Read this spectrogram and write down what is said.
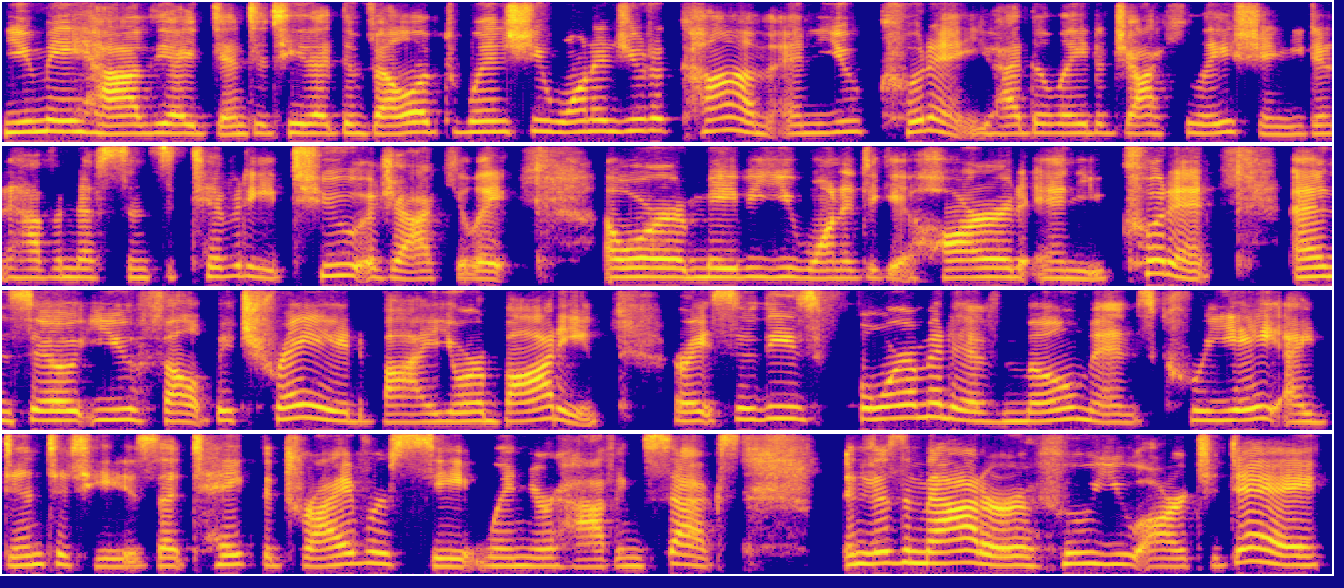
You may have the identity that developed when she wanted you to come and you couldn't. You had delayed ejaculation, you didn't have enough sensitivity to ejaculate, or maybe you wanted to get hard and you couldn't. And so you felt betrayed by your body. All right. So these formative moments create identities that take the driver's seat when you're having sex. And it doesn't matter who you are today,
